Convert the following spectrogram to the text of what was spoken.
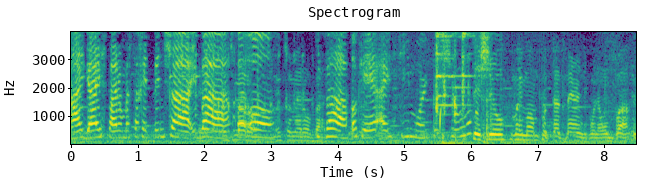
Ay guys, parang masakit din siya. Iba. It's metal. Oo. It's. Iba. Okay, I see more tissue. Tissue. My mom put that there. Hindi ko na kung bakit.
